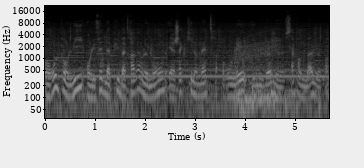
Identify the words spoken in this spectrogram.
On roule pour lui, on lui fait de la pub à travers le monde, et à chaque kilomètre roulé, il nous donne 50 balles, je crois.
